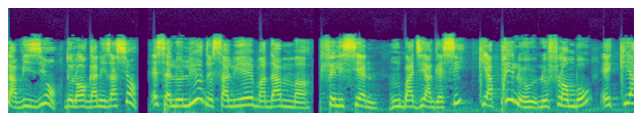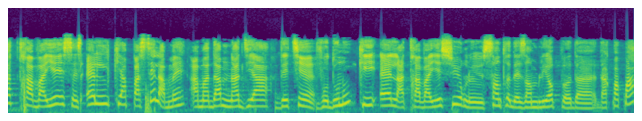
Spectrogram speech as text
la vision de l'organisation. Et c'est le lieu de saluer Madame Félicienne Mbadi Agassi, qui a pris le, flambeau et qui a travaillé, c'est elle qui a passé la main à Madame Nadia Détien Vaudounou, qui elle a travaillé sur le centre des amblyopes d'Akwakwa.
